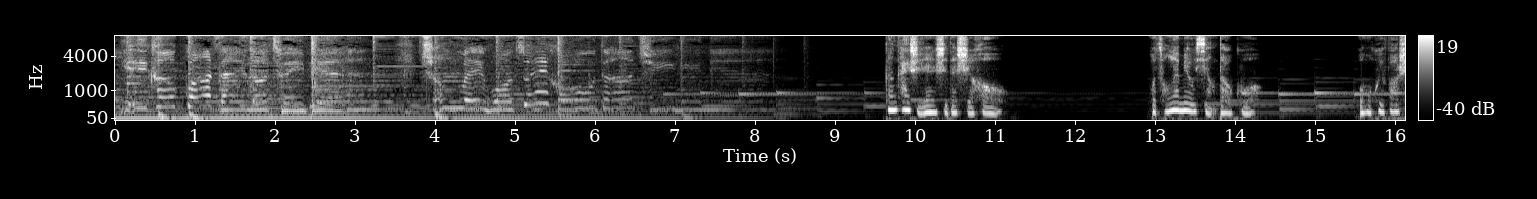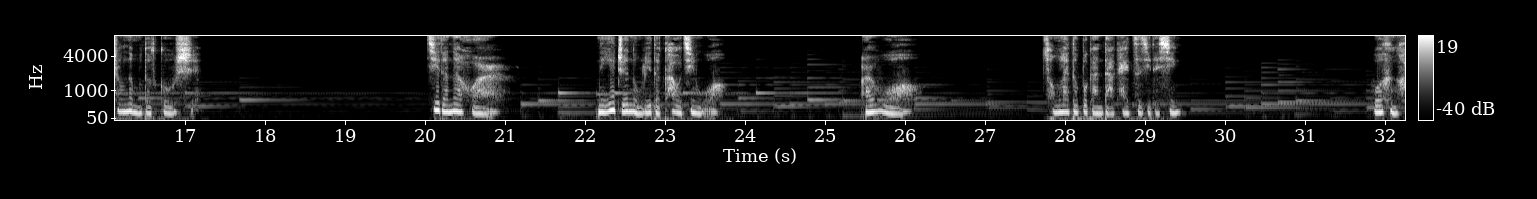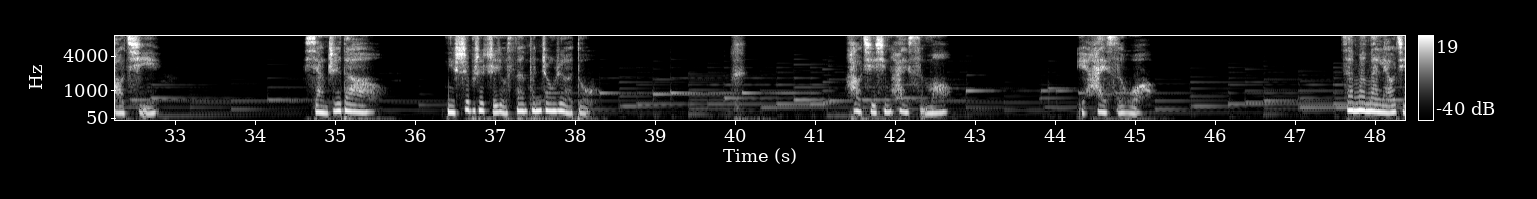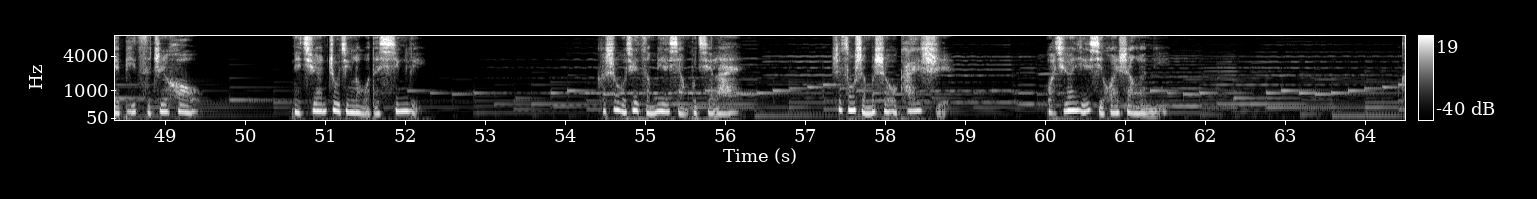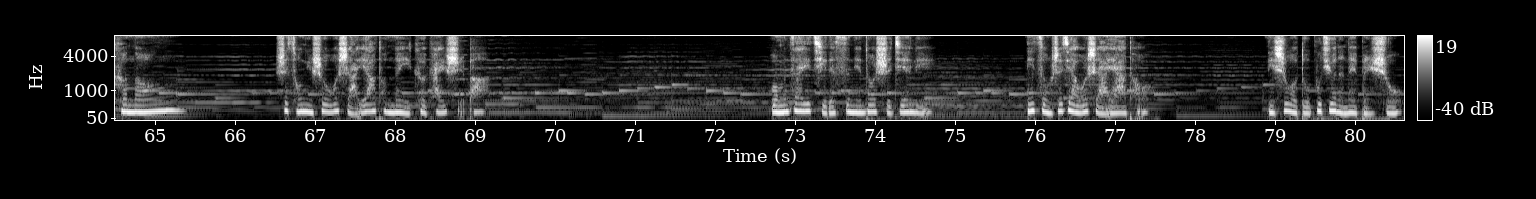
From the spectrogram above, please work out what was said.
一颗挂在了嘴边，成为我最后的纪念。刚开始认识的时候，我从来没有想到过，我们会发生那么多的故事。记得那会儿，你一直努力的靠近我，而我。从来都不敢打开自己的心，我很好奇，想知道你是不是只有三分钟热度？好奇心害死猫，也害死我。在慢慢了解彼此之后，你居然住进了我的心里，可是我却怎么也想不起来。是从什么时候开始，我居然也喜欢上了你？可能是从你说我傻丫头的那一刻开始吧。我们在一起的四年多时间里，你总是叫我傻丫头。你是我读不倦的那本书，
